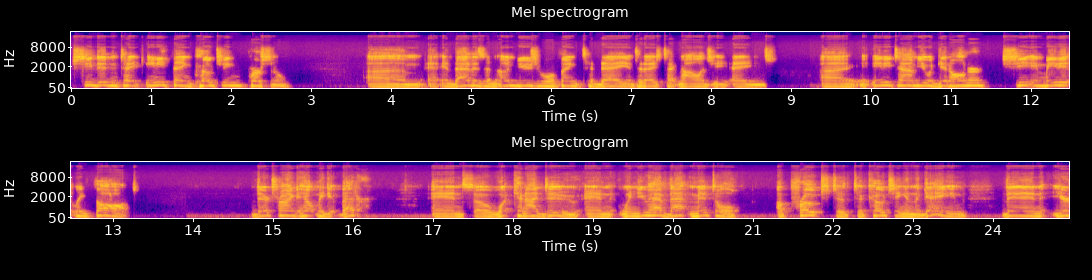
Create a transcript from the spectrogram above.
she didn't take anything coaching personal. Um, and, and, that is an unusual thing today in today's technology age. Uh, anytime you would get on her, she immediately thought, they're trying to help me get better. And so, what can I do? And when you have that mental approach to, to coaching in the game, then you're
